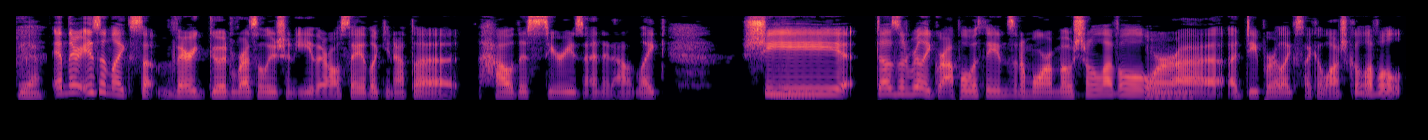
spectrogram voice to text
yeah And there isn't like some very good resolution either. I'll say looking at the how this series ended out. Like she Hmm. doesn't really grapple with things in a more emotional level or Mm. uh, a deeper like psychological level.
